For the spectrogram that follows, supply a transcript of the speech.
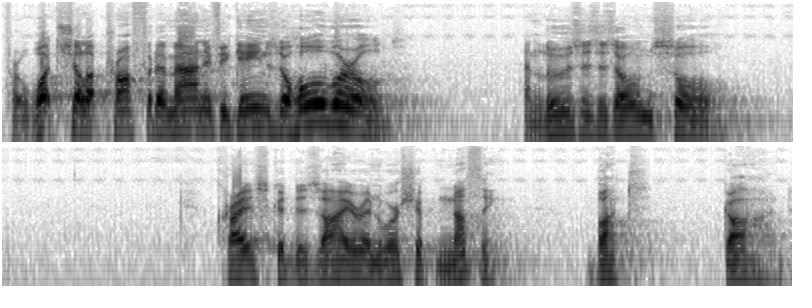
For what shall it profit a man if he gains the whole world and loses his own soul? Christ could desire and worship nothing but God.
